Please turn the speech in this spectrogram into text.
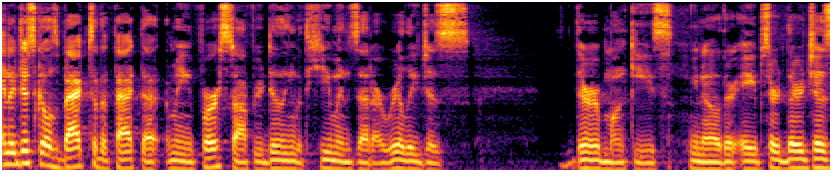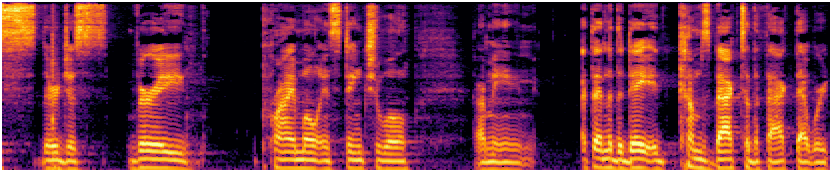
And it just goes back to the fact that, I mean, first off, you're dealing with humans that are really just, they're monkeys, you know, they're apes, or they're just, they're just very primal, instinctual. I mean, at the end of the day, it comes back to the fact that we're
